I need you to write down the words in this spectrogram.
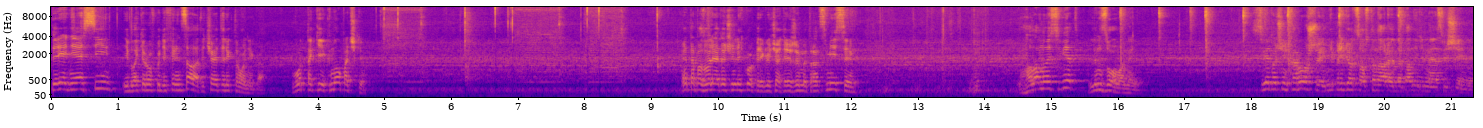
передней оси и блокировку дифференциала отвечает электроника. Вот такие кнопочки. Это позволяет очень легко переключать режимы трансмиссии. Головной свет линзованный. Свет очень хороший, не придется устанавливать дополнительное освещение.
